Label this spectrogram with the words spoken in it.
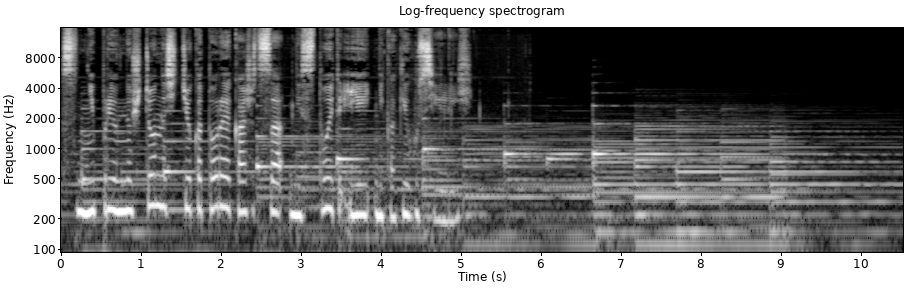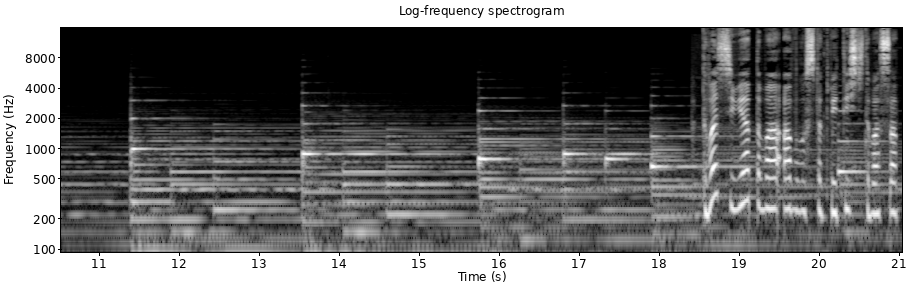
с непринужденностью, которая, кажется, не стоит ей никаких усилий. 29 августа 2020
